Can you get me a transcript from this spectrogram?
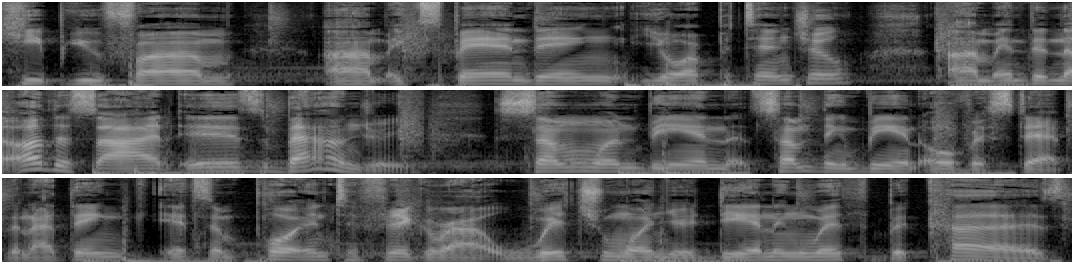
keep you from um, expanding your potential. Um, and then the other side is boundary, someone being something being overstepped. And I think it's important to figure out which one you're dealing with because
